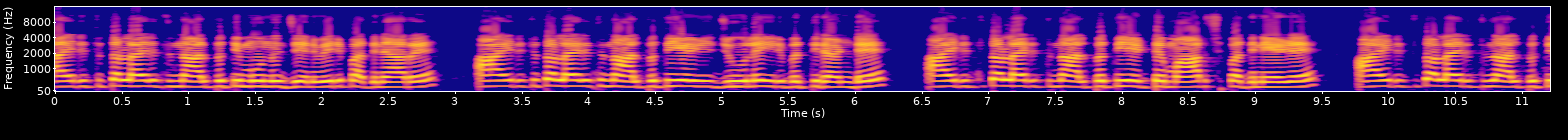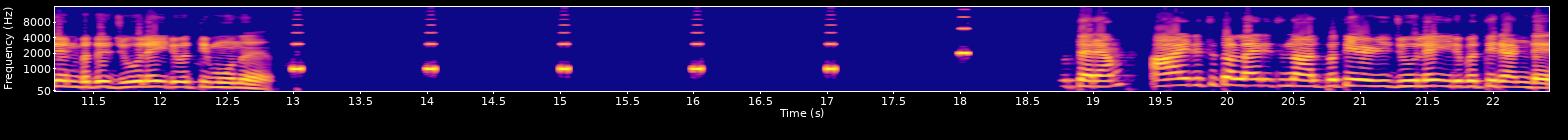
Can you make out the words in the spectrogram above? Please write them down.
ആയിരത്തി തൊള്ളായിരത്തി നാൽപ്പത്തി മൂന്ന് ജനുവരി പതിനാറ് ആയിരത്തി തൊള്ളായിരത്തി നാൽപ്പത്തി ഏഴ് ജൂലൈ ഇരുപത്തിരണ്ട് ആയിരത്തി തൊള്ളായിരത്തി നാൽപ്പത്തി എട്ട് മാർച്ച് പതിനേഴ് ആയിരത്തി തൊള്ളായിരത്തി നാൽപ്പത്തി ഒൻപത് ജൂലൈ ഇരുപത്തി മൂന്ന് ഉത്തരം ആയിരത്തി തൊള്ളായിരത്തി നാൽപ്പത്തി ഏഴ് ജൂലൈ ഇരുപത്തിരണ്ട്.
